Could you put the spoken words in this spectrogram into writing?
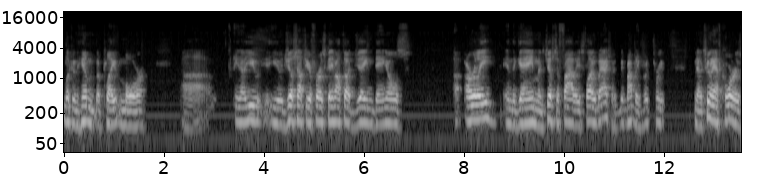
looking at him to play more. Uh, you know, you you just after your first game, I thought Jayden Daniels uh, early in the game and justifiably slow, but actually probably for three, you know, two and a half quarters,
